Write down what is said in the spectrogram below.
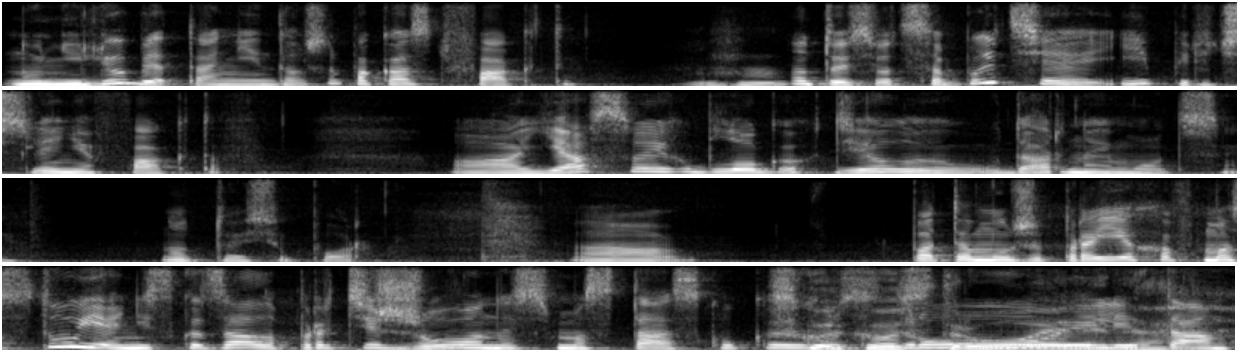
ну, не любят, они должны показывать факты. Ну, то есть вот события и перечисление фактов. А Я в своих блогах делаю удар на эмоции, ну, то есть упор. Потому же, проехав мосту, я не сказала протяженность моста, сколько, Сколько его строили, строили, да. там,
